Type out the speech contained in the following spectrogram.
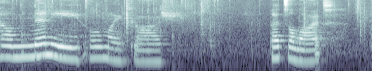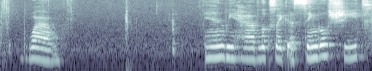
how many. Oh my gosh. That's a lot. Wow. And we have looks like a single sheet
